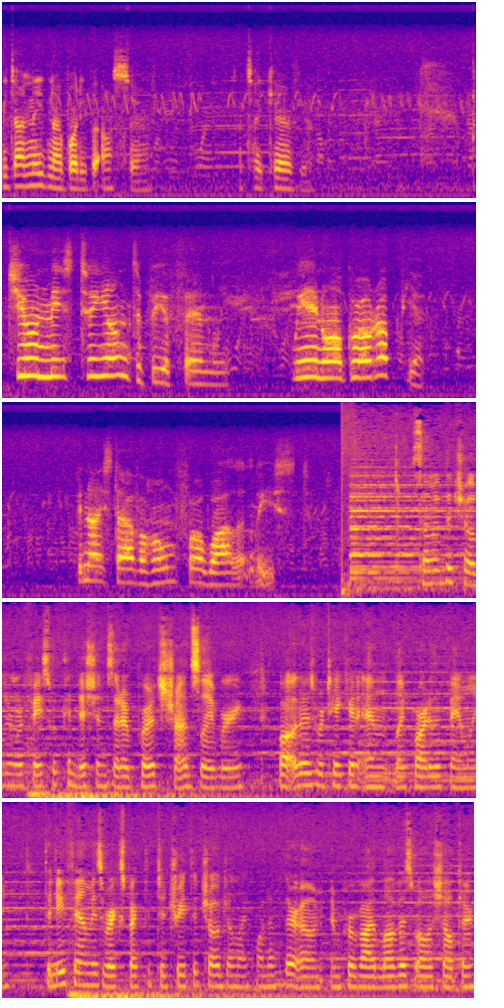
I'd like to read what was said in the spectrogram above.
We don't need nobody but us, Sarah. I'll take care of you. But you and me's too young to be a family. We ain't all grown up yet. Be nice to have a home for a while at least. Some of the children were faced with conditions that approached child slavery, while others were taken in like part of the family. The new families were expected to treat the children like one of their own and provide love as well as shelter.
